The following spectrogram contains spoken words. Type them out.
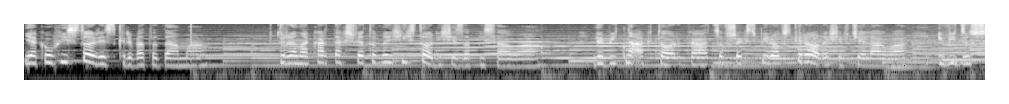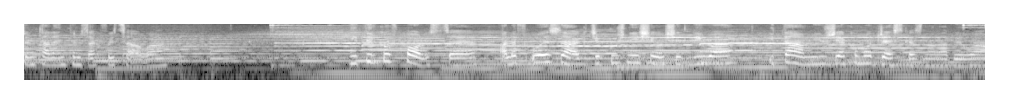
Jaką historię skrywa ta dama, która na kartach światowej historii się zapisała? Wybitna aktorka, co w szekspirowskie role się wcielała i widzów swym talentem zachwycała. Nie tylko w Polsce, ale w USA, gdzie później się osiedliła i tam już jako modrzeska znana była.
